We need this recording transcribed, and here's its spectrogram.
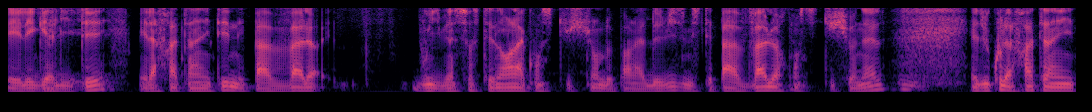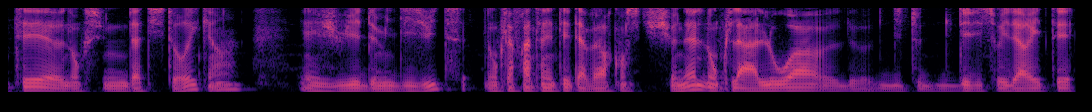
et l'égalité, mais la fraternité n'est pas valeur oui, bien sûr, c'était dans la Constitution de par la devise, mais c'était pas valeur constitutionnelle. Et du coup, la fraternité, euh, donc c'est une date historique, hein, et juillet 2018. Donc la fraternité était à valeur constitutionnelle. Donc la loi de, dite du délit de solidarité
